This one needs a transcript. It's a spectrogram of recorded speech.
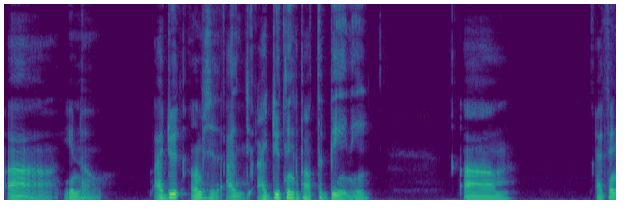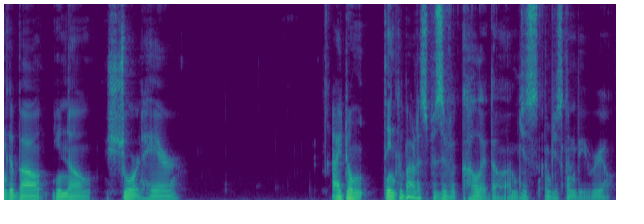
uh, you know, I do. Let me say, I, I do think about the beanie. Um, I think about you know short hair. I don't think about a specific color though. I'm just I'm just gonna be real.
